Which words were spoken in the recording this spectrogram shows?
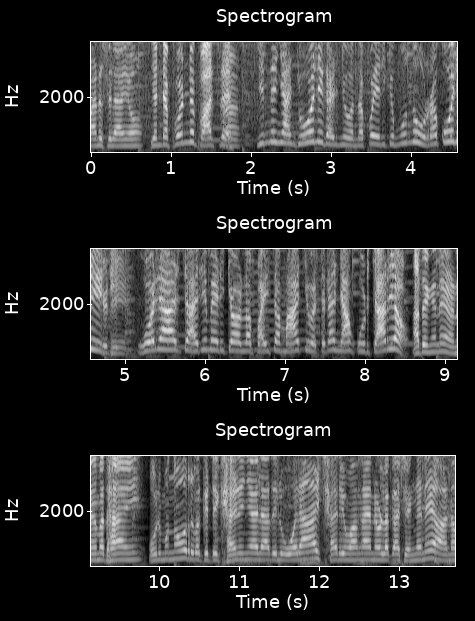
മനസ്സിലായോ? എന്റെ പൊന്ന് പാട്ട് ഇന്ന് ഞാൻ ജോലി കഴിഞ്ഞു വന്നപ്പോ എനിക്ക് മുന്നൂറ് രൂപ കൂലി കിട്ടി. ഒരാഴ്ച അരി മേടിക്കാനുള്ള പൈസ മാറ്റി വെച്ചിട്ടാ ഞാൻ കുടിച്ചറിയോ അതെങ്ങനെയാണ് മധായി ഒരു മുന്നൂറ് രൂപ കിട്ടി കഴിഞ്ഞാൽ അതിൽ ഒരാഴ്ച അരി വാങ്ങാനുള്ള കാശ് എങ്ങനെയാണ്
